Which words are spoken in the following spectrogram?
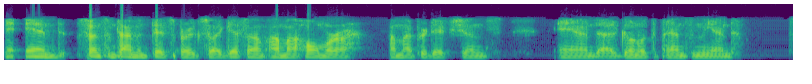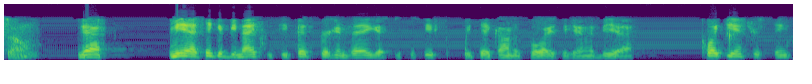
and spent some time in Pittsburgh. So I guess I'm I'm a homer on my predictions, and uh, going with the Pens in the end. So Yeah. Me, I think it'd be nice to see Pittsburgh and Vegas just to see if we take on the boys again. It'd be a quite the interesting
